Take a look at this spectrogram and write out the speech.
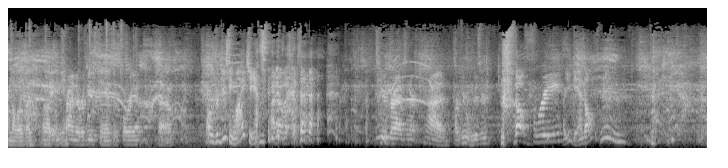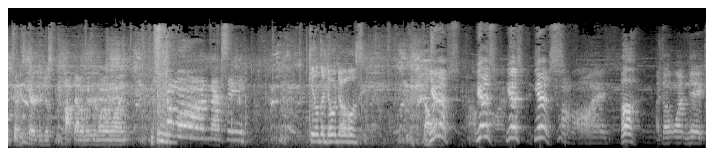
Oh, no, was I? I, was Peyton's thinking. trying to reduce chances for you. Uh-oh. I was reducing my chance. I know, that's what I'm saying. Two grabs in her. God, are you a wizard? no, three. Are you Gandalf? Looks like his character just popped out of Wizard 101. Come on, Maxi! Kill the dodos. No. Yes, yes, yes, yes. Come on. Oh, I don't want Nick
